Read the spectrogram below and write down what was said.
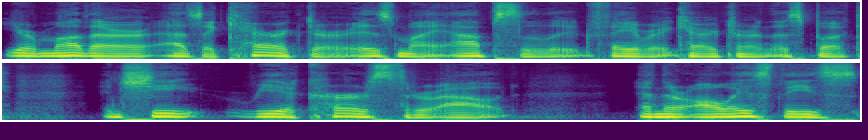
your mother as a character is my absolute favorite character in this book and she reoccurs throughout and there are always these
